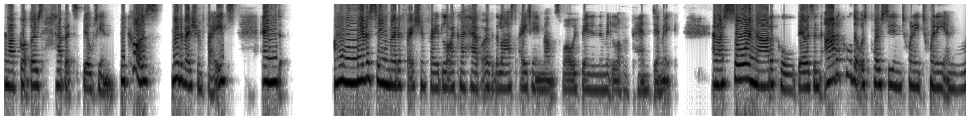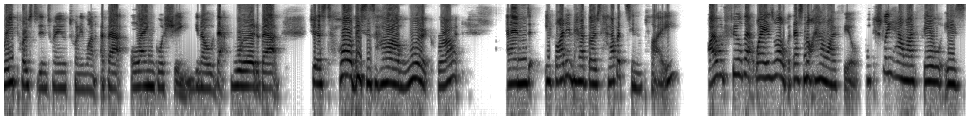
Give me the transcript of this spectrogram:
and i've got those habits built in because motivation fades and I've never seen motivation fade like I have over the last 18 months while we've been in the middle of a pandemic. And I saw an article, there was an article that was posted in 2020 and reposted in 2021 about languishing, you know, that word about just, oh, this is hard work, right? And if I didn't have those habits in play, I would feel that way as well. But that's not how I feel. Actually, how I feel is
